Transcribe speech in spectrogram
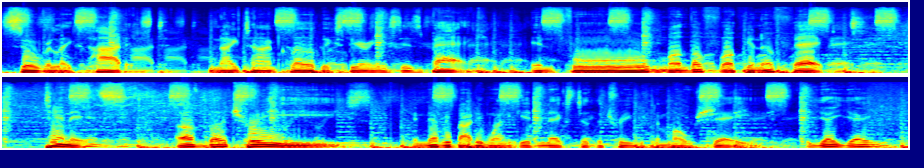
Silver Lake's hottest nighttime club experience is back in full motherfucking effect. Tenants of the trees. And everybody want to get next to the tree with the most shade. Yeah, yeah.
